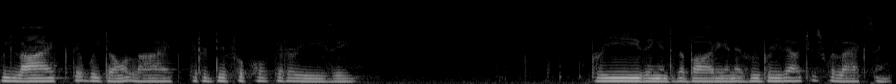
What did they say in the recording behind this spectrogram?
we like, that we don't like, that are difficult, that are easy. Breathing into the body, and as we breathe out, just relaxing.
